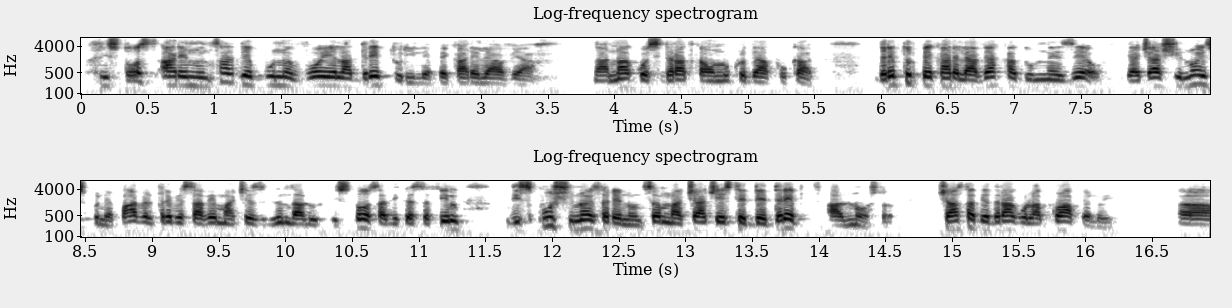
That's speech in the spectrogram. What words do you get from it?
Hristos a renunțat de bunăvoie la drepturile pe care le avea dar n-a considerat ca un lucru de apucat. Drepturi pe care le avea ca Dumnezeu. De aceea și noi, spune Pavel, trebuie să avem acest gând al lui Hristos, adică să fim dispuși și noi să renunțăm la ceea ce este de drept al nostru. Și asta de dragul aproapelui. Uh,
